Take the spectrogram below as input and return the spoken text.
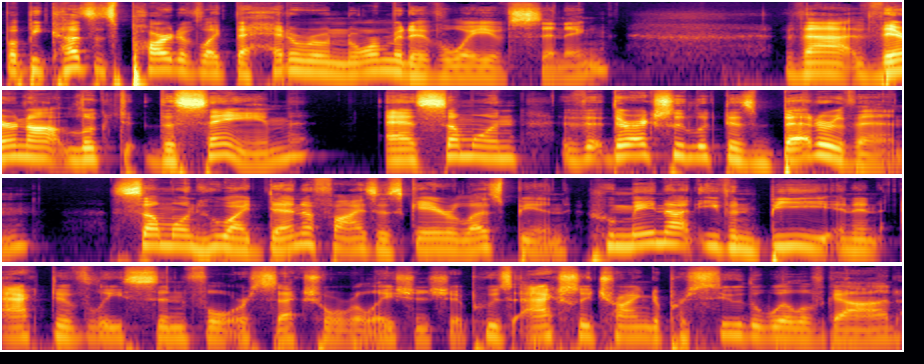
But because it's part of like the heteronormative way of sinning, that they're not looked the same as someone, they're actually looked as better than someone who identifies as gay or lesbian who may not even be in an actively sinful or sexual relationship, who's actually trying to pursue the will of God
